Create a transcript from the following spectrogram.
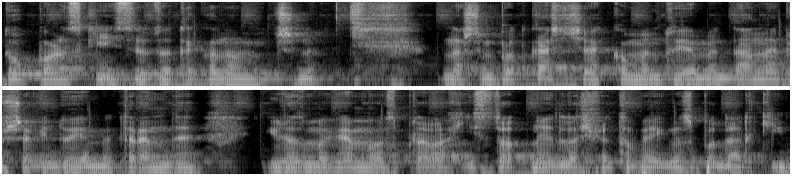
Tu Polski Instytut Ekonomiczny. W naszym podcaście komentujemy dane, przewidujemy trendy i rozmawiamy o sprawach istotnych dla światowej gospodarki.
